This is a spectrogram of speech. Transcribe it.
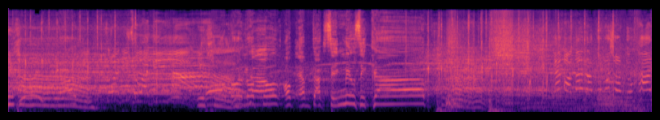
ดีค่ะ สวัสดีค่ะสวัสดีค่ะ ต้อนรับน้องออฟแอมจากสิงห์มิวสิกครับและขอต้อนรับคุณผู้ชมทุกท่าน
